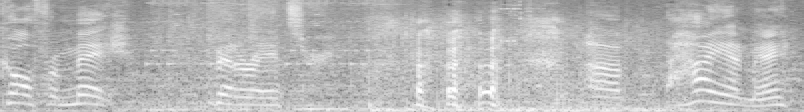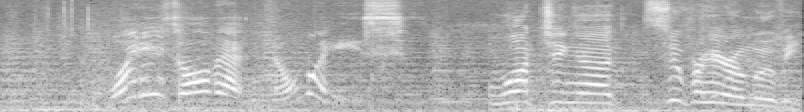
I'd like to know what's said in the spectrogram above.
Call from May. Better answer. uh, hi, Aunt May. What is all that noise? Watching a superhero movie.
